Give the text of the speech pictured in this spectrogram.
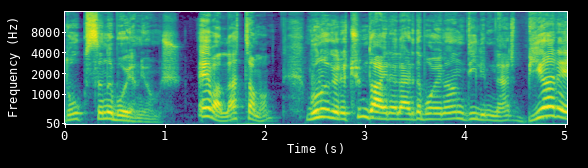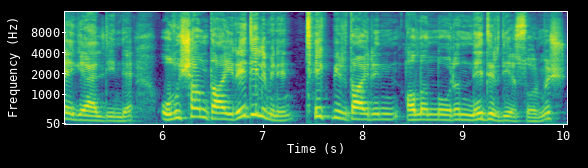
90'ı boyanıyormuş. Eyvallah tamam. Buna göre tüm dairelerde boyanan dilimler bir araya geldiğinde oluşan daire diliminin tek bir dairenin alanına oranı nedir diye sormuş.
